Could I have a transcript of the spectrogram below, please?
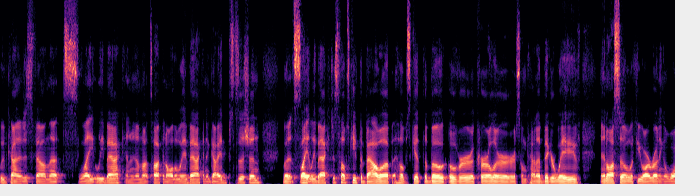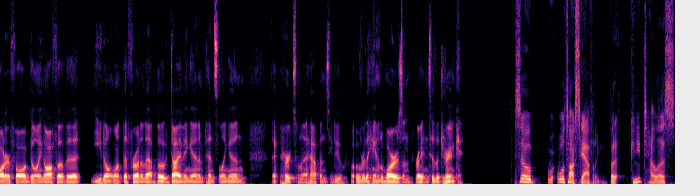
we've kind of just found that slightly back. And I'm not talking all the way back in a guide position, but it's slightly back. It just helps keep the bow up. It helps get the boat over a curler or some kind of bigger wave. And also, if you are running a waterfall going off of it, you don't want the front of that boat diving in and penciling in. It hurts when that happens. You do over the handlebars and right into the drink. So we'll talk scaffolding, but can you tell us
